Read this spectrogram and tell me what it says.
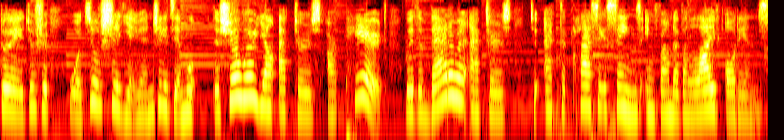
对，就是我就是演员这个节目，the show where young actors are paired with veteran actors to act classic scenes in front of a live audience.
